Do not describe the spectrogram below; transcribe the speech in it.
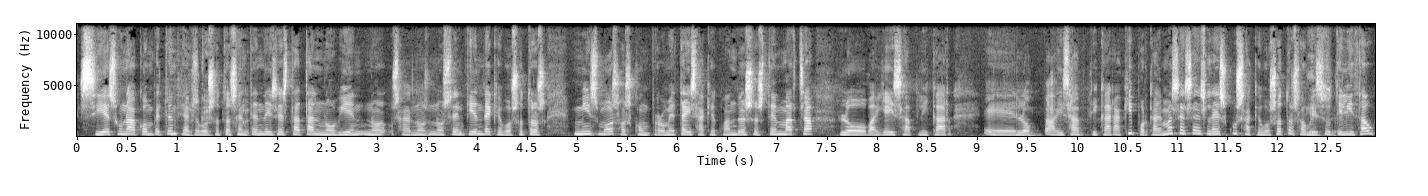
si es una competencia que vosotros entendéis estatal, no, bien, no, o sea, no, no se entiende que vosotros mismos os comprometáis a que cuando eso esté en marcha lo vayáis a aplicar, eh, lo vais a aplicar aquí, porque además esa es la excusa que vosotros habéis utilizado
